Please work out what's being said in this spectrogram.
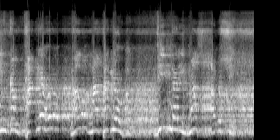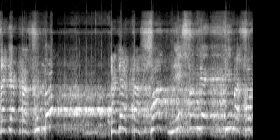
ইনকাম থাকলে হলো ভালো, না থাকলেও ভালো। দিনদারি মাস অবশ্যই। তাকে একটা সুন্দর, তাকে একটা সৎ মেয়ের সঙ্গে কিংবা সৎ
